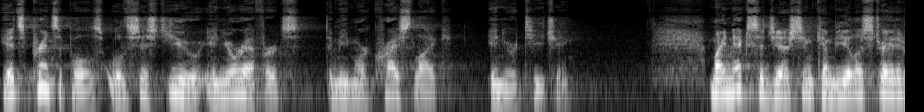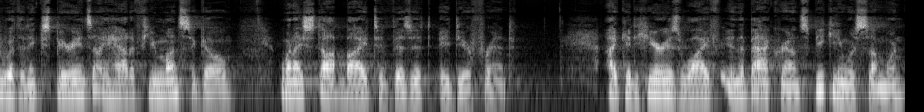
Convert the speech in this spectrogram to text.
Its principles will assist you in your efforts to be more Christ like in your teaching. My next suggestion can be illustrated with an experience I had a few months ago when I stopped by to visit a dear friend. I could hear his wife in the background speaking with someone,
